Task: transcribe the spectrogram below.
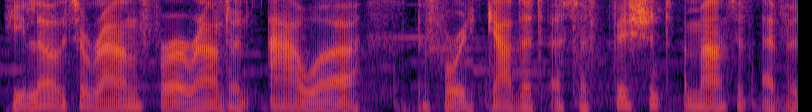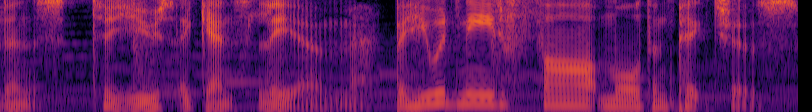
He lurked around for around an hour before he'd gathered a sufficient amount of evidence to use against Liam. But he would need far more than pictures.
